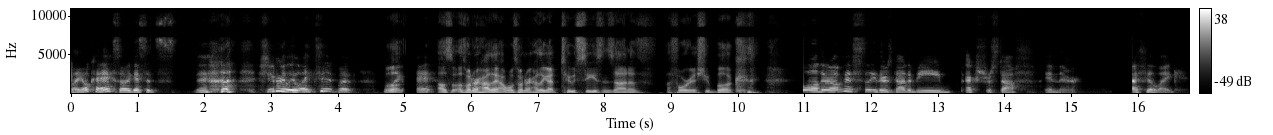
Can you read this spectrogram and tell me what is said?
like okay, so I guess it's she really liked it, but Well, like okay. I was I was wondering how they I was wondering how they got two seasons out of a four issue book. Well, there obviously there's got to be extra stuff in there. I feel like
